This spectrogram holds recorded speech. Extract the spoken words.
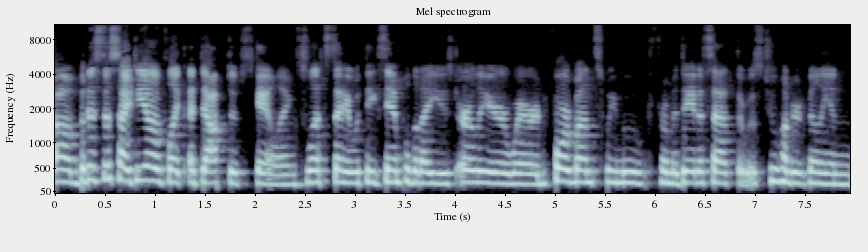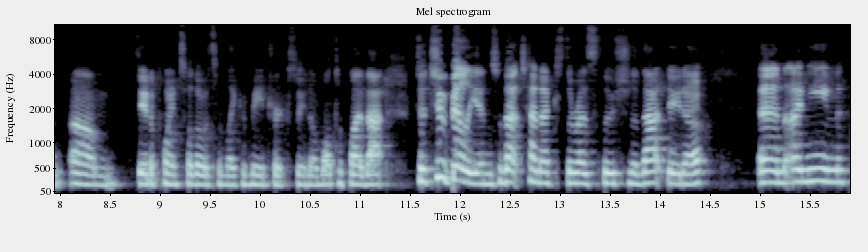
Um, but it's this idea of like adaptive scaling. So let's say with the example that I used earlier, where in four months we moved from a data set that was 200 million um, data points, although it's in like a matrix, so you know, multiply that to 2 billion. So that 10x the resolution of that data. And I mean,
